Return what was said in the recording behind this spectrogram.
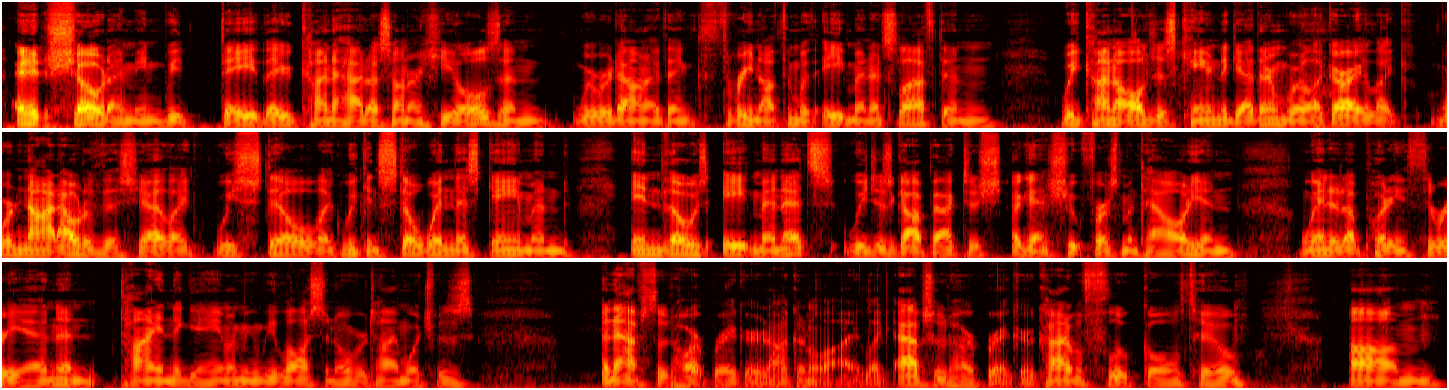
and it showed. I mean, we they they kind of had us on our heels, and we were down I think three nothing with eight minutes left, and we kind of all just came together and we're like, all right, like we're not out of this yet. Like we still like we can still win this game, and in those eight minutes, we just got back to sh- again shoot first mentality and we ended up putting three in and tying the game. I mean, we lost in overtime, which was an absolute heartbreaker. Not gonna lie, like absolute heartbreaker. Kind of a fluke goal too. Um,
